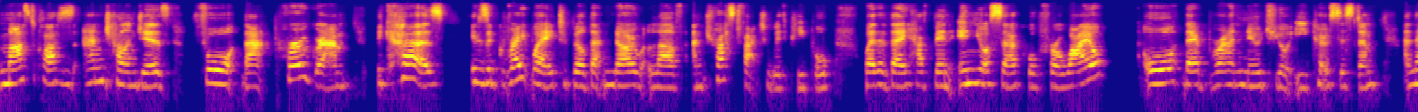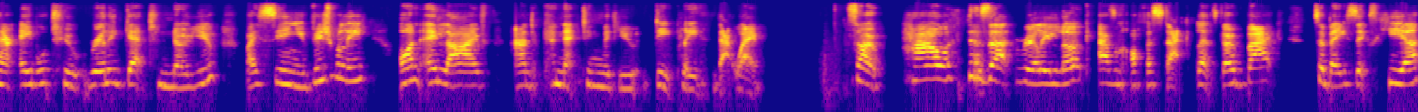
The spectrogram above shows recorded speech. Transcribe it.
masterclasses and challenges for that program because it is a great way to build that know, love, and trust factor with people, whether they have been in your circle for a while or they're brand new to your ecosystem and they're able to really get to know you by seeing you visually on a live and connecting with you deeply that way. So, how does that really look as an offer stack? Let's go back to basics here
